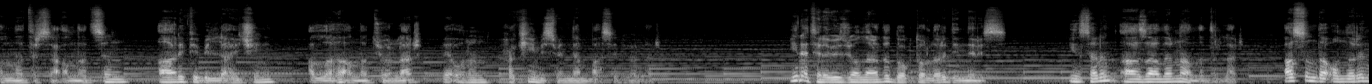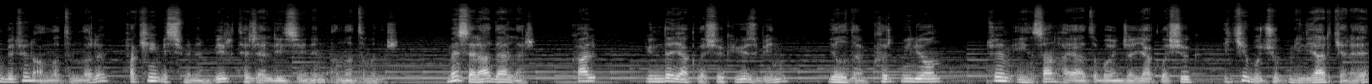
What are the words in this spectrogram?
anlatırsa anlatsın, Arifi Billah için Allah'ı anlatıyorlar ve onun Hakim isminden bahsediyorlar. Yine televizyonlarda doktorları dinleriz. İnsanın azalarını anlatırlar. Aslında onların bütün anlatımları Hakim isminin bir tecellisinin anlatımıdır. Mesela derler, kalp günde yaklaşık 100 bin, yılda 40 milyon, tüm insan hayatı boyunca yaklaşık 2,5 milyar kere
